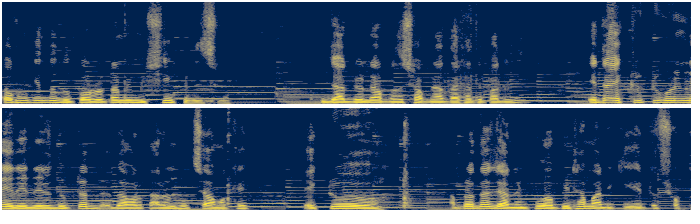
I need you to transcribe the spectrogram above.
তখন কিন্তু দুধ পাউডারটা আমি মিশিয়ে ফেলেছিলাম। যার জন্য আপনাদের সামনে আর দেখাতে পারিনি। এটা একটু একটু করে নেড়ে নেড়ে দুধটা দেওয়ার কারণ হচ্ছে আমাকে একটু আপনারা জানেন, পুয়া পিঠা মানে কি? এটা শক্ত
